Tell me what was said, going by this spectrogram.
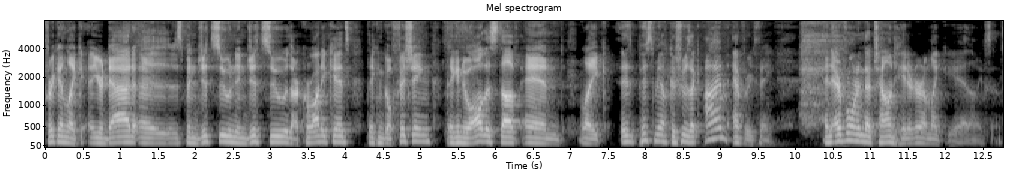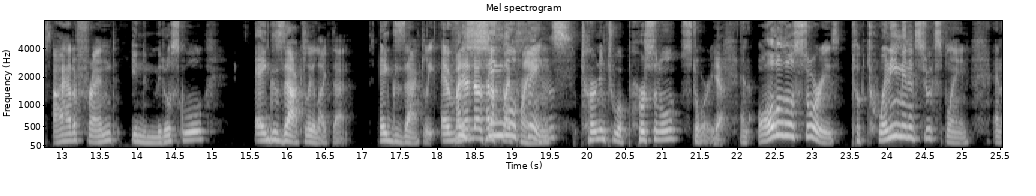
freaking like your dad uh, has been jitsu, ninjutsu, they're karate kids. They can go fishing, they can do all this stuff, and like it pissed me off because she was like, "I'm everything," and everyone in that challenge hated her. I'm like, yeah, that makes sense. I had a friend in middle school exactly like that. Exactly. Every dad knows how to fly single thing turned into a personal story. Yeah. And all of those stories took 20 minutes to explain, and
